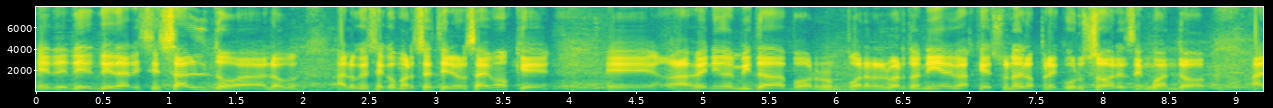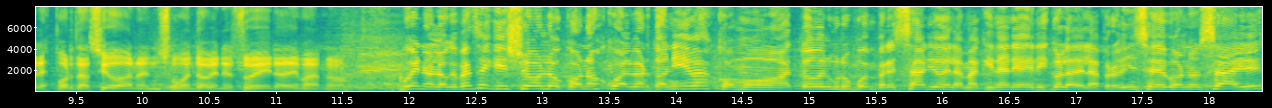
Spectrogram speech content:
eh, de, de- de dar ese salto a lo, a lo que es el comercio exterior. Sabemos que eh, has venido invitada por, por Alberto Nievas, que es uno de los precursores en cuanto a la exportación, en su momento a Venezuela y demás, ¿no? Bueno, lo que pasa es que yo lo conozco a Alberto Nievas como a todo el grupo empresario de la maquinaria agrícola de la provincia de Buenos Aires,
